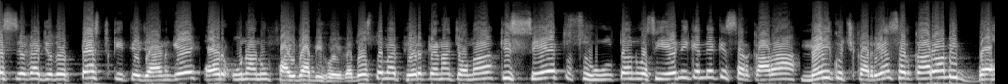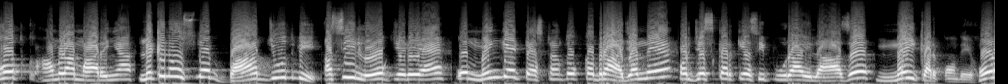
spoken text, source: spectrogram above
ਇਸ ਜਗ੍ਹਾ ਜਦੋਂ ਟੈਸਟ ਕੀਤੇ ਜਾਣਗੇ ਔਰ ਉਹਨਾਂ ਨੂੰ ਫਾਇਦਾ ਵੀ ਹੋਏਗਾ। ਦੋਸਤੋ ਮੈਂ ਫਿਰ ਕਹਿਣਾ ਚਾਹੁੰਦਾ ਕਿ ਸਿਹਤ ਸਹੂਲਤਾਂ ਨੂੰ ਅਸੀਂ ਇਹ ਨਹੀਂ ਕਹਿੰਦੇ ਕਿ ਸਰਕਾਰਾਂ ਨਹੀਂ ਕੁਝ ਕਰ ਰਹੀਆਂ, ਸਰਕਾਰਾਂ ਵੀ ਬਹੁਤ ਹਮਲਾ ਮਾਰ ਰਹੀਆਂ। ਲੇਕਿਨ ਉਸ ਦੇ ਬਾਵਜੂਦ ਵੀ ਅਸੀਂ ਲੋਕ ਜਿਹੜੇ ਐ, ਉਹ ਮਹਿੰਗੇ ਟੈਸਟਾਂ ਤੋਂ ਘਬਰਾ ਜਾਂਦੇ ਆ ਔਰ ਜਿਸ ਕਰਕੇ ਅਸੀਂ ਪੂਰਾ ਇਲਾਜ ਨਹੀਂ ਕਰ ਪਾਉਂਦੇ। ਹੁਣ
